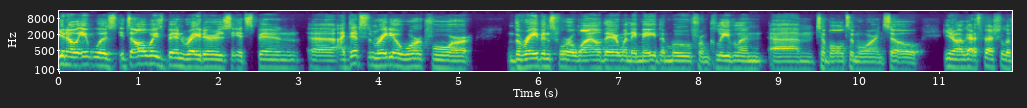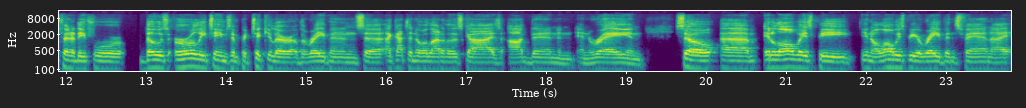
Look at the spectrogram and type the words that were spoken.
you know, it was, it's always been Raiders. It's been, uh, I did some radio work for the Ravens for a while there when they made the move from Cleveland um, to Baltimore. And so, you know, I've got a special affinity for those early teams in particular of the Ravens. Uh, I got to know a lot of those guys, Ogden and, and Ray, and so um, it'll always be, you know, I'll always be a Ravens fan. I,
